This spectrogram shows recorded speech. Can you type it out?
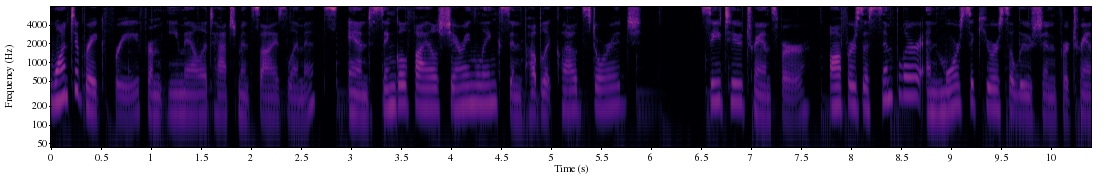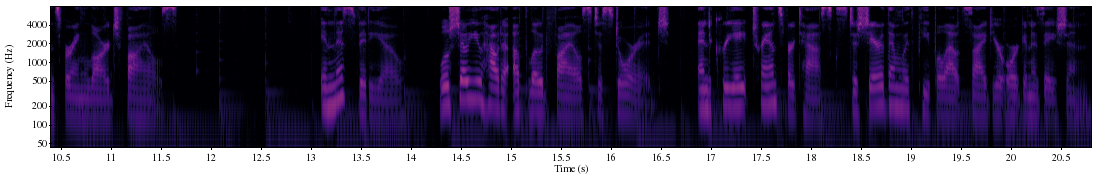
Want to break free from email attachment size limits and single file sharing links in public cloud storage? C2 Transfer offers a simpler and more secure solution for transferring large files. In this video, we'll show you how to upload files to storage and create transfer tasks to share them with people outside your organization.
